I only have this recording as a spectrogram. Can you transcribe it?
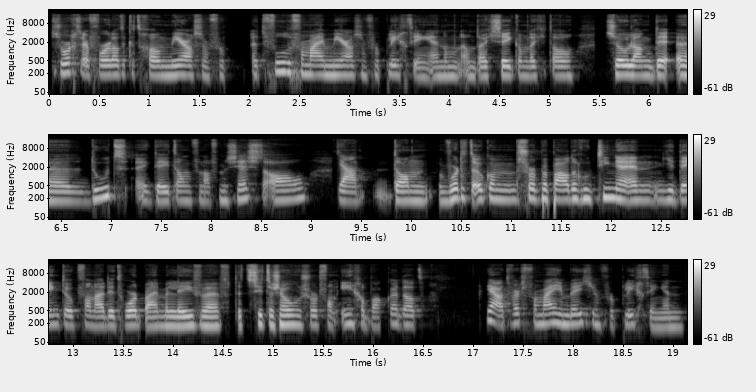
zorgde ervoor dat ik het gewoon meer als een het voelde voor mij meer als een verplichting. En omdat je, zeker omdat je het al zo lang de, uh, doet, ik deed dan vanaf mijn zesde al, ja, dan wordt het ook een soort bepaalde routine. En je denkt ook van, nou, dit hoort bij mijn leven. Het zit er zo een soort van ingebakken dat, ja, het werd voor mij een beetje een verplichting. En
